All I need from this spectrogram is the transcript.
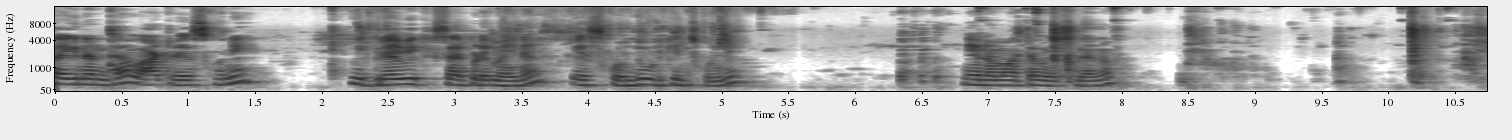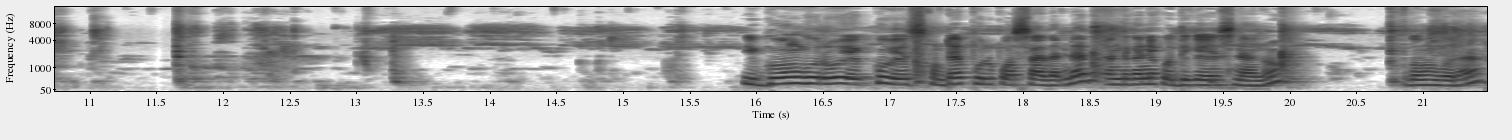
తగినంత వాటర్ వేసుకొని మీ గ్రేవీకి సరిపడమైన వేసుకోండి ఉడికించుకోండి. నేను మాత్రం వేసినాను. ఈ గోంగూర ఎక్కువ వేసుకుంటే పులుపు వస్తుందండి. అందుకని కొద్దిగా వేసినాను గోంగూర.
